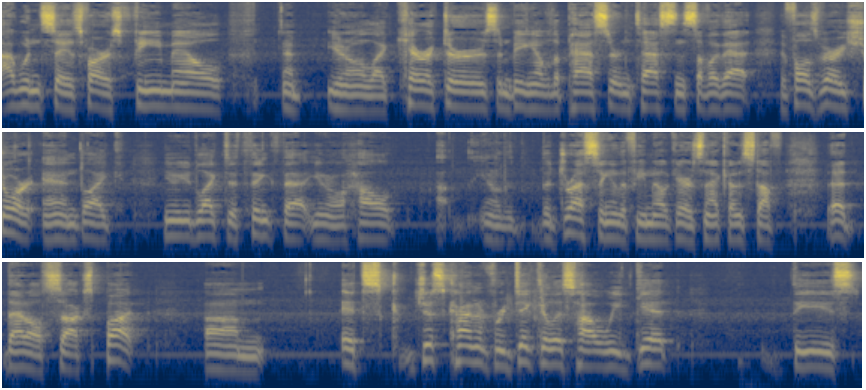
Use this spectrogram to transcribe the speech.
I wouldn't say as far as female and you know like characters and being able to pass certain tests and stuff like that it falls very short. And like you know you'd like to think that you know how uh, you know the, the, dressing of the female characters and that kind of stuff that that all sucks. But um, it's just kind of ridiculous how we get these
